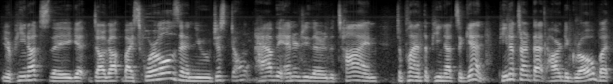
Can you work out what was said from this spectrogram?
your peanuts, they get dug up by squirrels and you just don't have the energy there, the time to plant the peanuts again. Peanuts aren't that hard to grow, but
